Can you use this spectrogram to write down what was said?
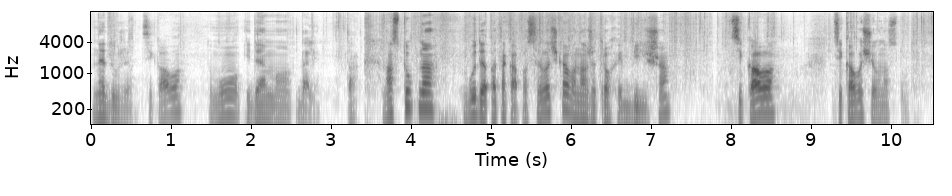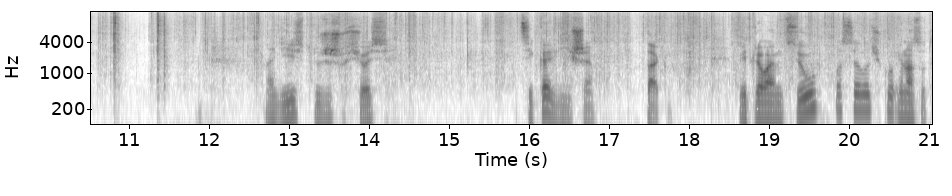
Не дуже цікаво, тому йдемо далі. Так, наступна буде отака посилочка, вона вже трохи більша. Цікаво. Цікаво, що в нас тут. Надіюсь, тут вже щось цікавіше. Так. Відкриваємо цю посилочку. І у нас тут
